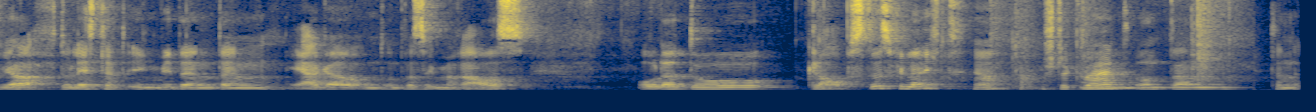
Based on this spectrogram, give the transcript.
ja, du lässt halt irgendwie dein, dein Ärger und, und was immer raus. Oder du glaubst es vielleicht, ja, ein Stück weit und dann, dann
